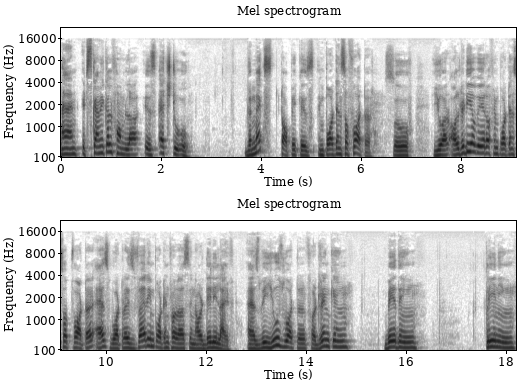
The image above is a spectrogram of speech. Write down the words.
and its chemical formula is H2O. The next topic is importance of water. So you are already aware of importance of water as water is very important for us in our daily life as we use water for drinking, bathing, cleaning,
